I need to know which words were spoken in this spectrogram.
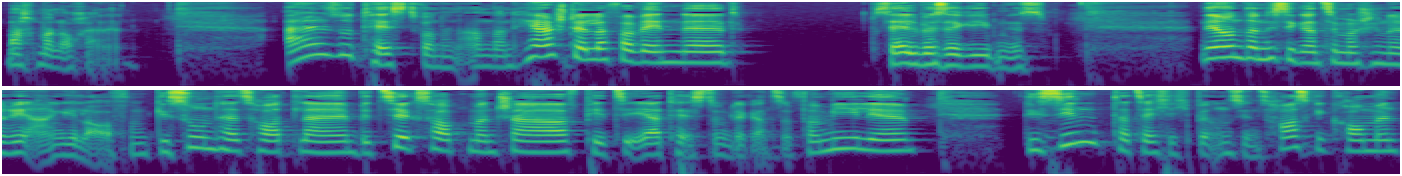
mach mal noch einen. Also Test von einem anderen Hersteller verwendet, selbes Ergebnis. Ja, und dann ist die ganze Maschinerie angelaufen. Gesundheitshotline, Bezirkshauptmannschaft, PCR-Testung der ganzen Familie. Die sind tatsächlich bei uns ins Haus gekommen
